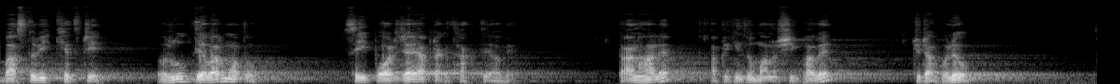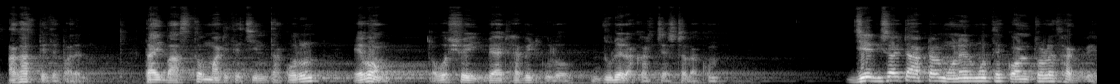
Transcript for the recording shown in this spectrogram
বাস্তবিক ক্ষেত্রে রূপ দেওয়ার মতো সেই পর্যায়ে আপনাকে থাকতে হবে। তা নাহলে আপনি কিন্তু মানসিকভাবে কিছুটা হলেও আঘাত পেতে পারেন। তাই বাস্তব মাটিতে চিন্তা করুন এবং অবশ্যই ব্যাড হ্যাবিটগুলো দূরে রাখার চেষ্টা রাখুন। যে বিষয়টা আপনার মনের মধ্যে কন্ট্রোলে থাকবে,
